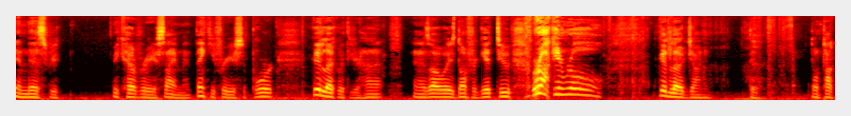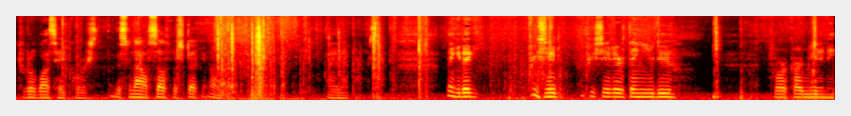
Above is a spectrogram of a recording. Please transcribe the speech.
in this re recovery assignment. Thank you for your support. Good luck with your hunt. And as always, don't forget to rock and roll. Good luck, Johnny. Duh. Don't talk to robots headquarters. This is now self-destructing. Oh, I have that part. Thank you, Doug. Appreciate appreciate everything you do for our community.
